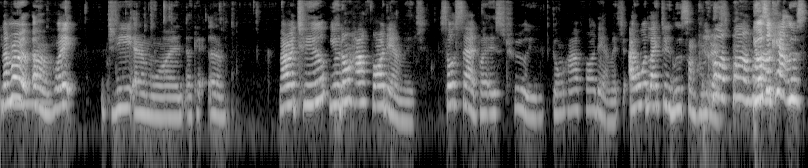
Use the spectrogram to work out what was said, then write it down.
Number um wait. GM1. Okay, um number two, you don't have fall damage. So sad, but it's true. You don't have fall damage. I would like to lose some hunger. You also can't lose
